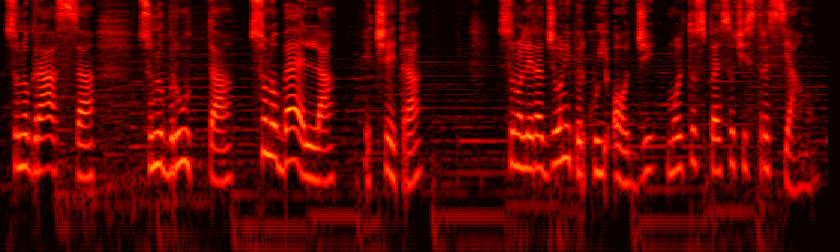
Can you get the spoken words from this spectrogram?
sono grassa, sono brutta, sono bella, eccetera, sono le ragioni per cui oggi molto spesso ci stressiamo.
